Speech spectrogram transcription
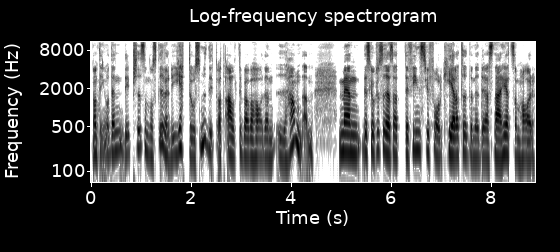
någonting och den, det är precis som de skriver, det är jätteosmidigt att alltid behöva ha den i handen. Men det ska också sägas att det finns ju folk hela tiden i deras närhet som har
